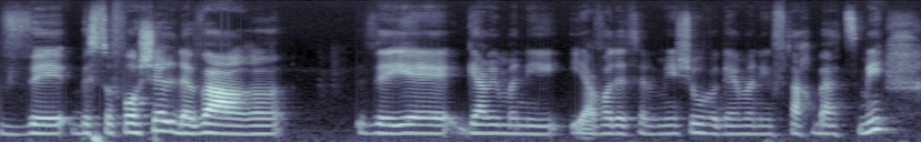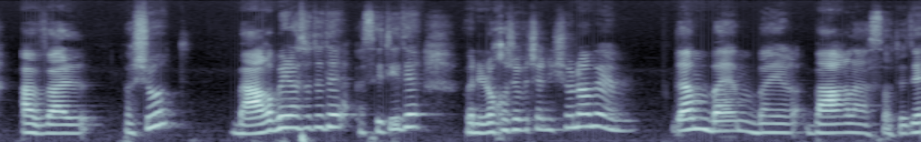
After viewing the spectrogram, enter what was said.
ובסופו של דבר זה יהיה גם אם אני אעבוד אצל מישהו וגם אם אני אפתח בעצמי, אבל פשוט בער בי לעשות את זה, עשיתי את זה, ואני לא חושבת שאני שונה מהם. גם בהם בער לעשות את זה.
